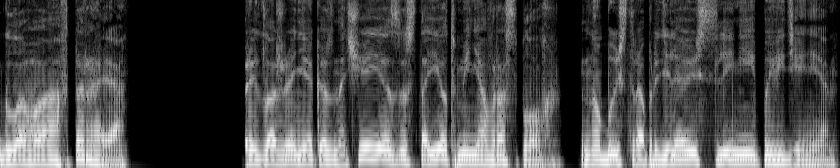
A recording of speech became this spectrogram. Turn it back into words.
Глава вторая. Предложение казначея застает меня врасплох, но быстро определяюсь с линией поведения.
